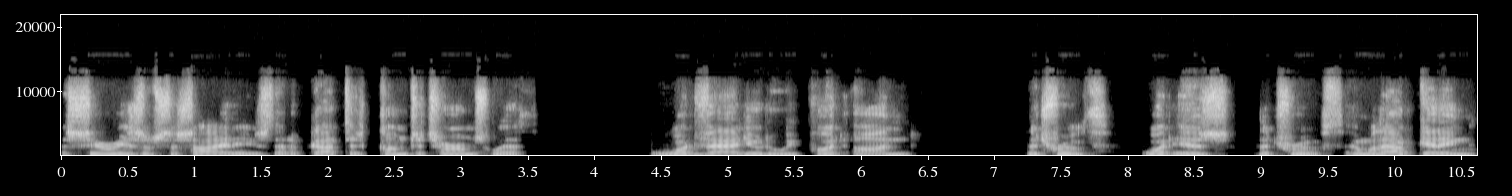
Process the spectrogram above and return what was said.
a series of societies that have got to come to terms with what value do we put on the truth? What is the truth. And without getting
